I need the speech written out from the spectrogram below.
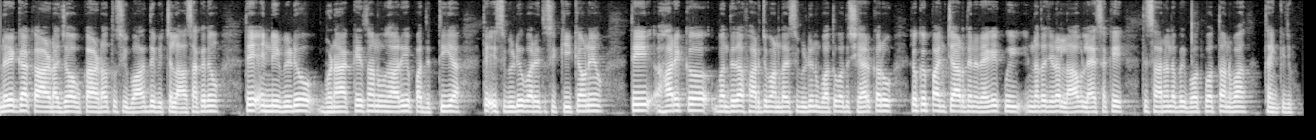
ਨਰੇਗਾ ਕਾਰਡ ਆ ਜੌਬ ਕਾਰਡ ਆ, ਤੁਸੀਂ ਬਾਅਦ ਦੇ ਵਿੱਚ ਲਾ ਸਕਦੇ ਹੋ। ਤੇ ਇੰਨੀ ਵੀਡੀਓ ਬਣਾ ਕੇ ਸਾਨੂੰ ਸਾਰੀ ਆਪਾਂ ਦਿੱਤੀ ਆ, ਤੇ ਇਸ ਵੀਡੀਓ ਬਾਰੇ ਤੁਸੀਂ ਕੀ ਕਹਿੰਦੇ ਹੋ? ਤੇ ਹਰ ਇੱਕ ਬੰਦੇ ਦਾ ਫਰਜ਼ ਬਣਦਾ, ਇਸ ਵੀਡੀਓ ਨੂੰ ਵੱਧ ਤੋਂ ਵੱਧ ਸ਼ੇਅਰ ਕਰੋ, ਕਿਉਂਕਿ 5-4 ਦਿਨ ਰਹਿ ਗਏ, ਕੋਈ ਇਹਨਾਂ ਦਾ ਜਿਹੜਾ ਲਾਭ ਲੈ ਸਕੇ, ਤੇ ਸਾਰਿਆਂ ਦਾ ਬਈ ਬਹੁਤ ਬਹੁਤ ਧੰਨਵਾਦ ਥੈਂਕ ਯੂ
